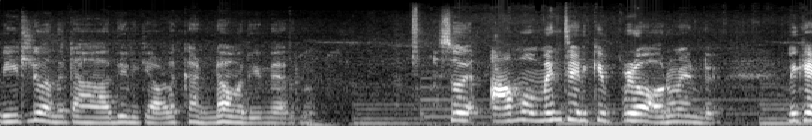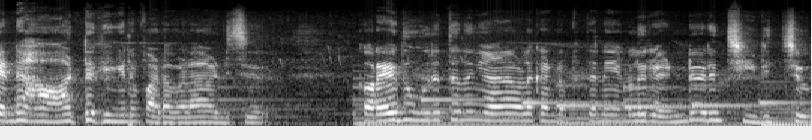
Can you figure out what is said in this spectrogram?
വീട്ടിൽ വന്നിട്ട് ആദ്യം എനിക്ക് അവളെ കണ്ടാൽ മതി എന്നായിരുന്നു സോ ആ മൊമെന്റ് എനിക്ക് ഇപ്പോഴും ഓർമ്മയുണ്ട്. ലൈക്ക് എന്റെ ഹാർട്ടൊക്കെ ഇങ്ങനെ പടപട അടിച്ച് കുറേ ദൂരത്തുനിന്ന് ഞാൻ അവളെ കണ്ടപ്പോൾ തന്നെ ഞങ്ങൾ രണ്ടുപേരും ചിരിച്ചു.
